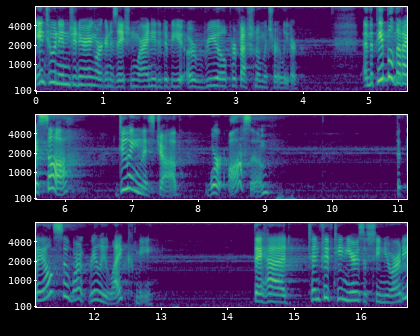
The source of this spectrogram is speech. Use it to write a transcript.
into an engineering organization where I needed to be a real professional, mature leader. And the people that I saw doing this job were awesome, but they also weren't really like me. They had 10, 15 years of seniority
